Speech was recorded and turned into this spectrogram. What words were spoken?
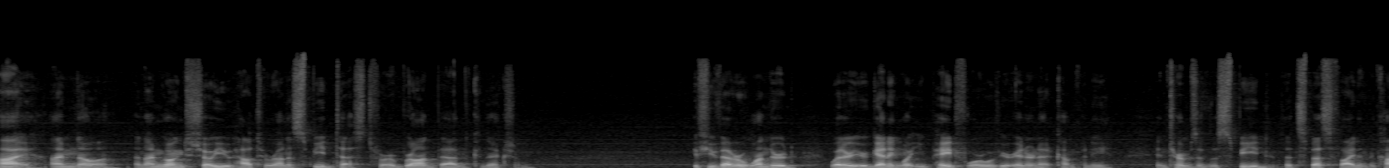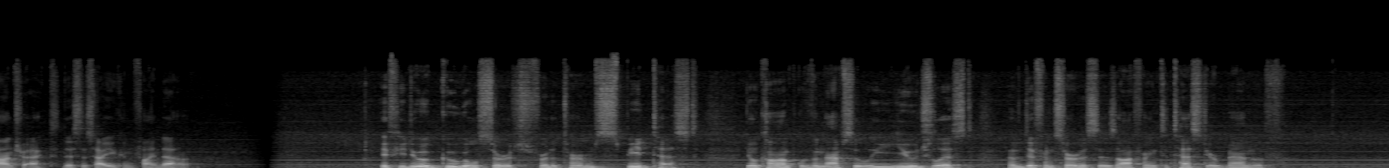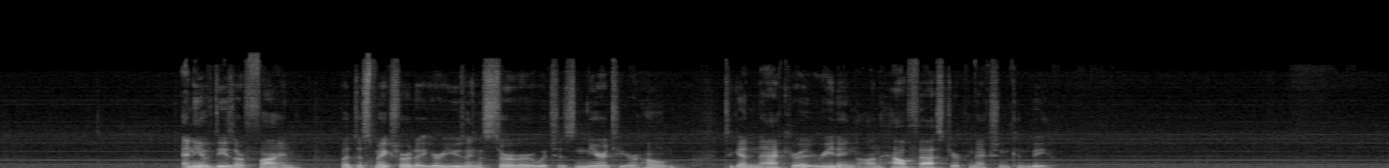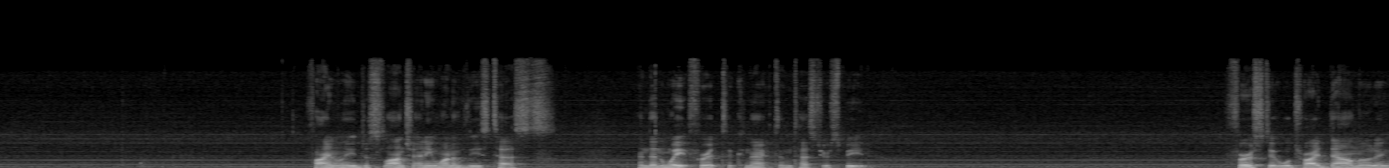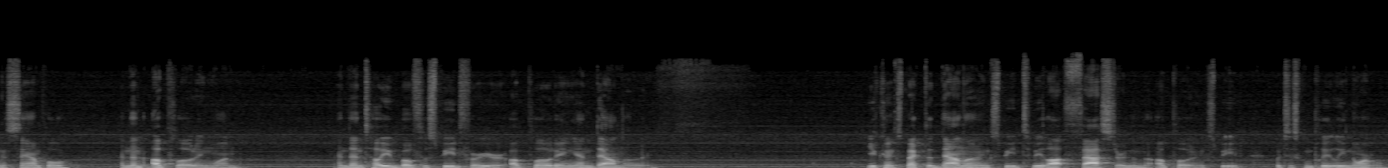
Hi, I'm Noah, and I'm going to show you how to run a speed test for a broadband connection. If you've ever wondered whether you're getting what you paid for with your internet company in terms of the speed that's specified in the contract, this is how you can find out. If you do a Google search for the term speed test, you'll come up with an absolutely huge list of different services offering to test your bandwidth. Any of these are fine, but just make sure that you're using a server which is near to your home to get an accurate reading on how fast your connection can be. Finally, just launch any one of these tests and then wait for it to connect and test your speed. First, it will try downloading a sample and then uploading one and then tell you both the speed for your uploading and downloading. You can expect the downloading speed to be a lot faster than the uploading speed, which is completely normal.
